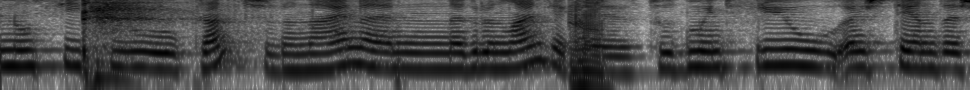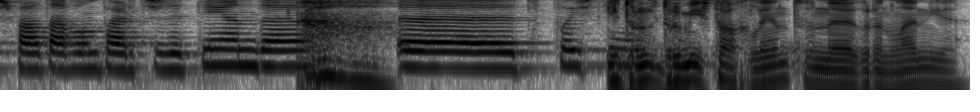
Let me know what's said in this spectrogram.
num sítio, pronto, não é? na, na Groenlândia, que é hum. tudo muito frio, as tendas, faltavam partes da tenda. Uh, depois e dormiste ao relento na Groenlândia?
